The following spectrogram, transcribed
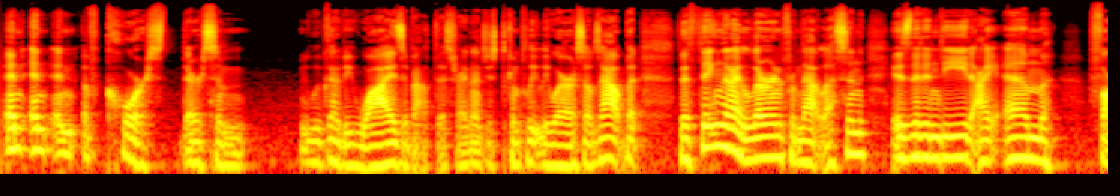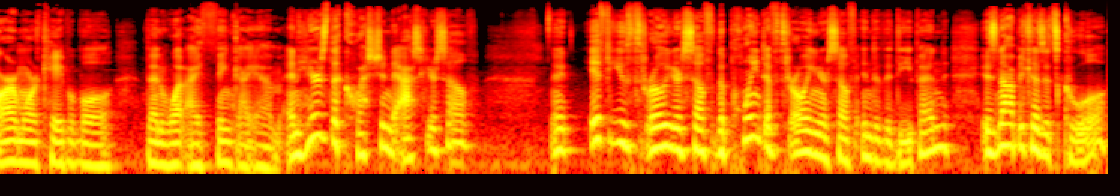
And and and of course there's some we've got to be wise about this, right? Not just completely wear ourselves out. But the thing that I learned from that lesson is that indeed I am far more capable than what I think I am. And here's the question to ask yourself. If you throw yourself, the point of throwing yourself into the deep end is not because it's cool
